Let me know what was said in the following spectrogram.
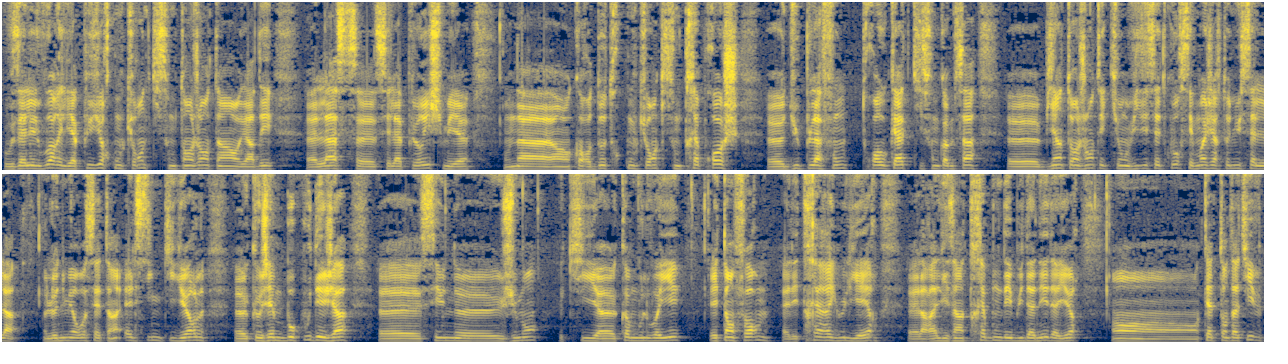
Vous allez le voir, il y a plusieurs concurrentes qui sont tangentes. Hein. Regardez, euh, l'As euh, c'est la plus riche, mais on a encore d'autres concurrents qui sont très proches du plafond, 3 ou 4 qui sont comme ça bien tangentes et qui ont visé cette course. Et moi j'ai retenu celle-là, le numéro 7, hein, Helsinki Girl, que j'aime beaucoup déjà. c'est une jument qui, euh, comme vous le voyez, est en forme. Elle est très régulière. Elle a réalisé un très bon début d'année d'ailleurs. En quatre tentatives,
